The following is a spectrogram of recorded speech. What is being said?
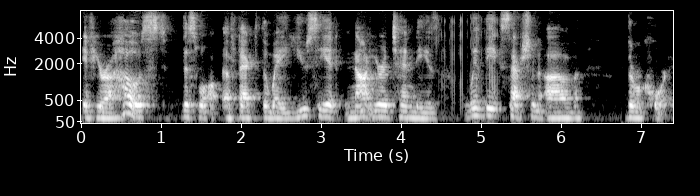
If you're a host, this will affect the way you see it, not your attendees, with the exception of the recording.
